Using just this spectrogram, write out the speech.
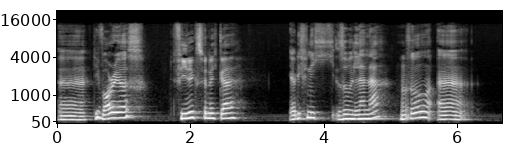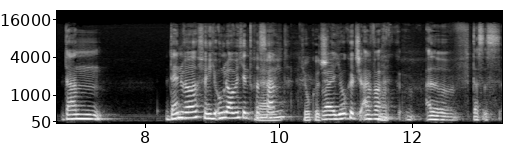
äh, die Warriors, Phoenix finde ich geil. ja, die finde ich so lala. Hm. So, äh, dann Denver finde ich unglaublich interessant. Ja, Jokic. Weil Jokic einfach, also das ist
